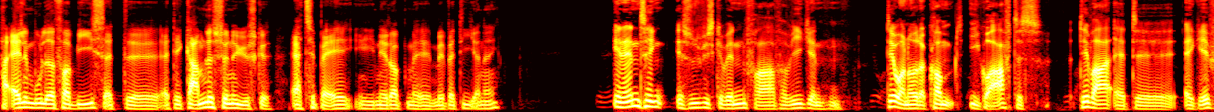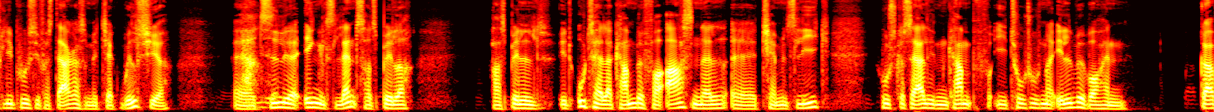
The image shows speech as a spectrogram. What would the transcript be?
har alle muligheder for at vise, at, øh, at det gamle Sønderjyske er tilbage i netop med, med værdierne. Ikke? En anden ting, jeg synes, vi skal vende fra, fra weekenden, det var noget, der kom i går aftes. Det var, at øh, AGF lige pludselig forstærker sig med Jack Wilshere, øh, ja. tidligere engelsk landsholdsspiller, har spillet et utal af kampe for Arsenal øh, Champions League. Husker særligt en kamp i 2011, hvor han gør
